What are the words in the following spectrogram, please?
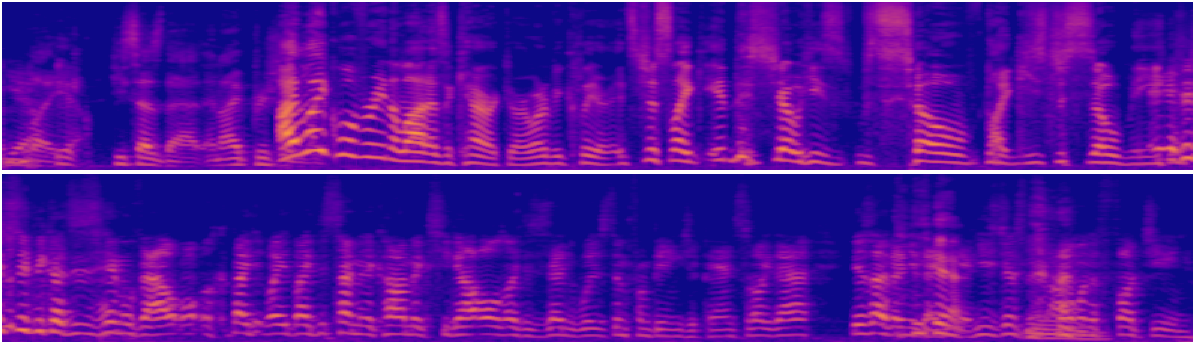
Yeah. like Yeah. he says that, and I appreciate. I it. like Wolverine a lot as a character. I want to be clear. It's just like in this show, he's so like he's just so mean. It's interesting because this is him without by, by, by this time in the comics he got all like the Zen wisdom from being Japan stuff like that. He doesn't have any of that Yeah. here. He's just I want to fuck Jean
